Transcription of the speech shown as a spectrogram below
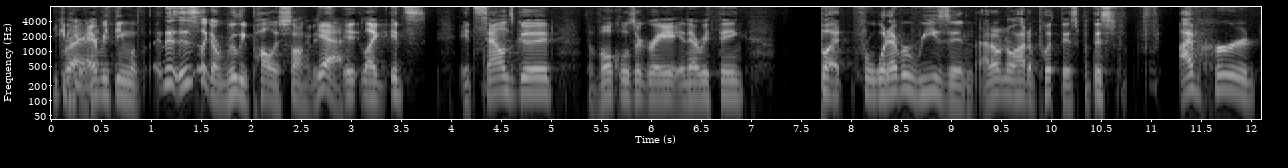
you can hear everything. With this is like a really polished song. It's, Yeah. it like it's it sounds good. The vocals are great and everything. But for whatever reason, I don't know how to put this, but this I've heard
